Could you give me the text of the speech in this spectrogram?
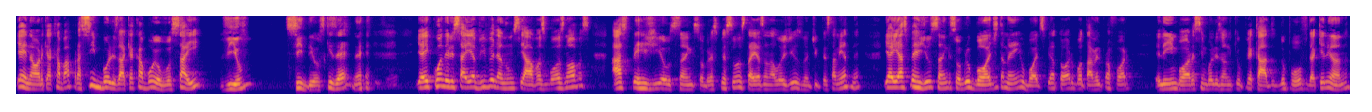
e aí na hora que acabar, para simbolizar que acabou, eu vou sair vivo, se Deus quiser, né? E aí quando ele saía vivo, ele anunciava as boas novas, aspergia o sangue sobre as pessoas, tá aí as analogias do Antigo Testamento, né? E aí aspergia o sangue sobre o bode também, o bode expiatório, botava ele para fora, ele ia embora, simbolizando que o pecado do povo daquele ano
